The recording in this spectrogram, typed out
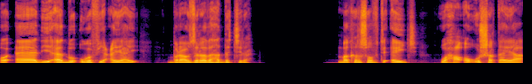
oo aad iyo aad buu uga fiican yahay browserada hadda jira. Microsoft age waxa uu u shaqeeyaa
